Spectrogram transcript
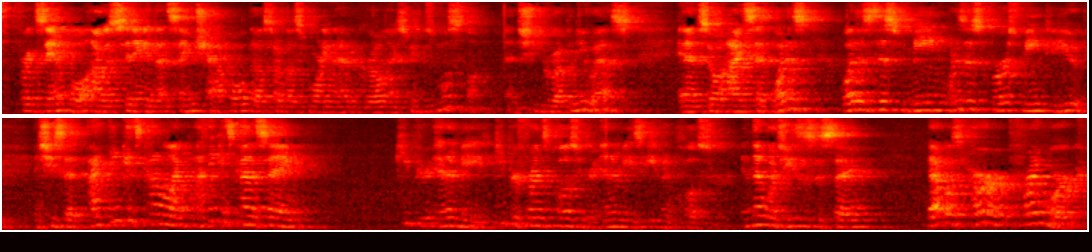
for example, I was sitting in that same chapel that I was talking about this morning. I had a girl next to me who's Muslim, and she grew up in the U.S. And so I said, "What is what does this mean? What does this verse mean to you?" And she said, "I think it's kind of like I think it's kind of saying, keep your enemies, keep your friends close, and your enemies even closer." Isn't that what Jesus is saying? That was her framework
